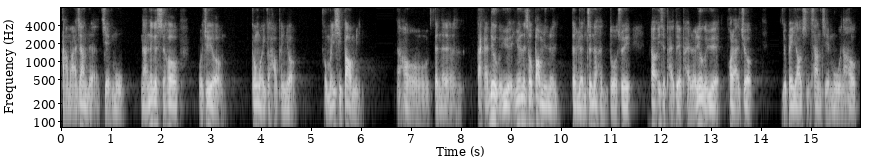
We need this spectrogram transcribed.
打麻将的节目。那那个时候，我就有跟我一个好朋友，我们一起报名，然后等了大概六个月，因为那时候报名人的人真的很多，所以要一直排队排了六个月。后来就有被邀请上节目，然后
